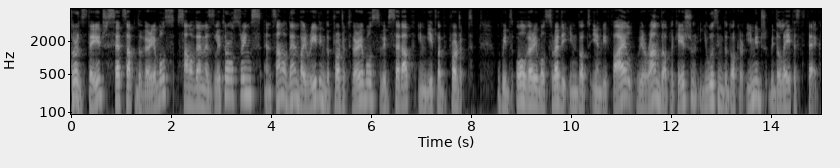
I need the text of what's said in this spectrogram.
Third stage sets up the variables, some of them as literal strings and some of them by reading the project variables we've set up in GitLab project. With all variables ready in .env file, we run the application using the Docker image with the latest tag.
